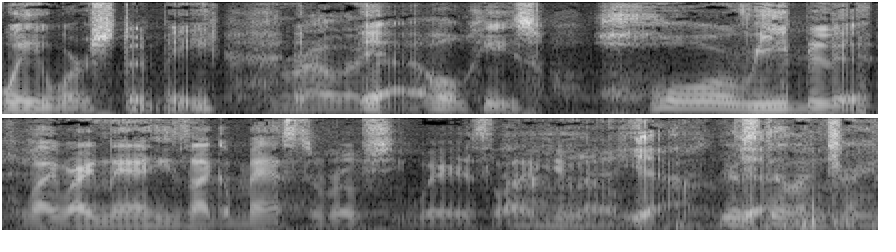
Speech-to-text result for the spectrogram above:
way worse than me. Really? Yeah. Oh, he's horrible. Like right now, he's like a master Roshi, where it's like you know, Yeah. You're yeah. still in training.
